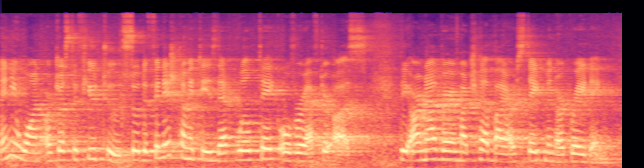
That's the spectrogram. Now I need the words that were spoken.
any one or just a few twos. So the Finnish committees that will take over after us, they are not very much helped by our statement or grading.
